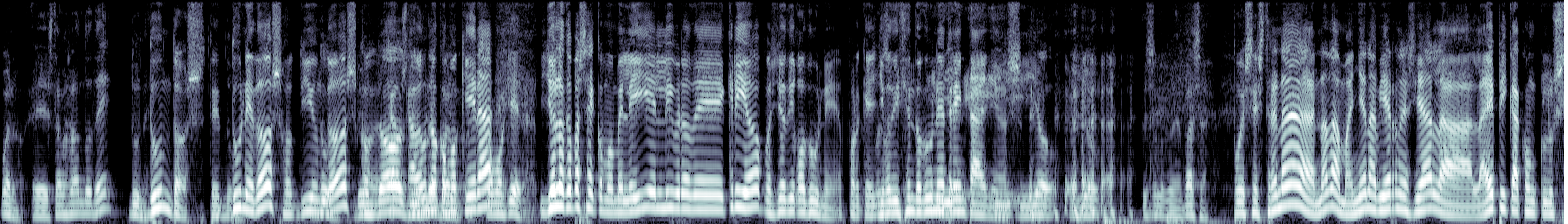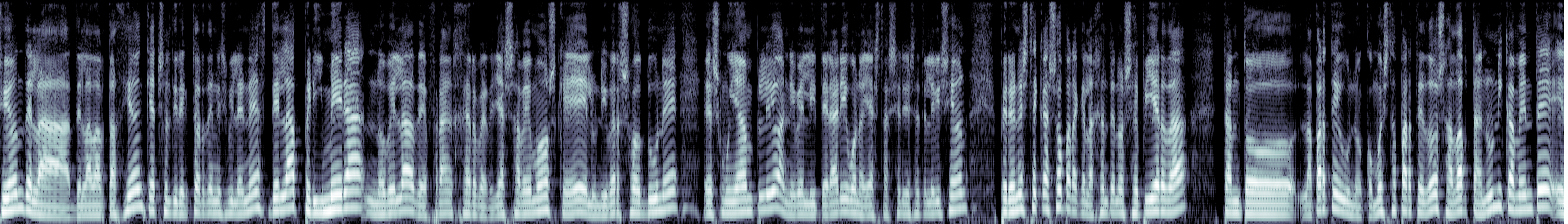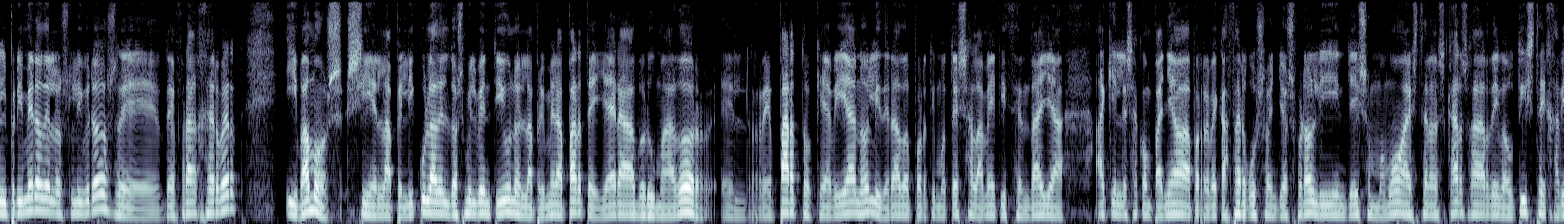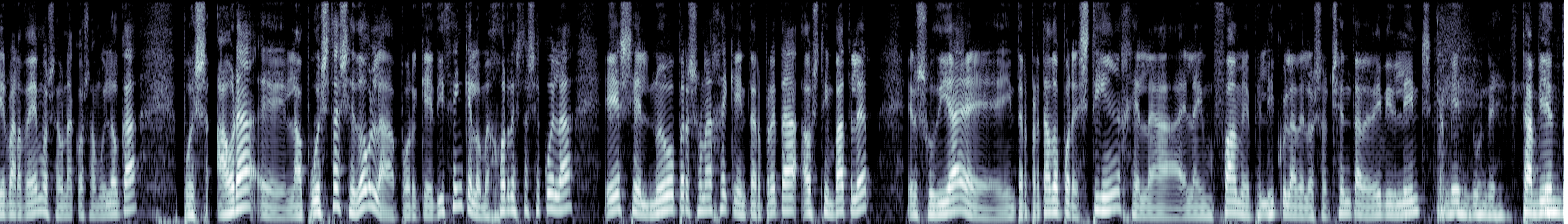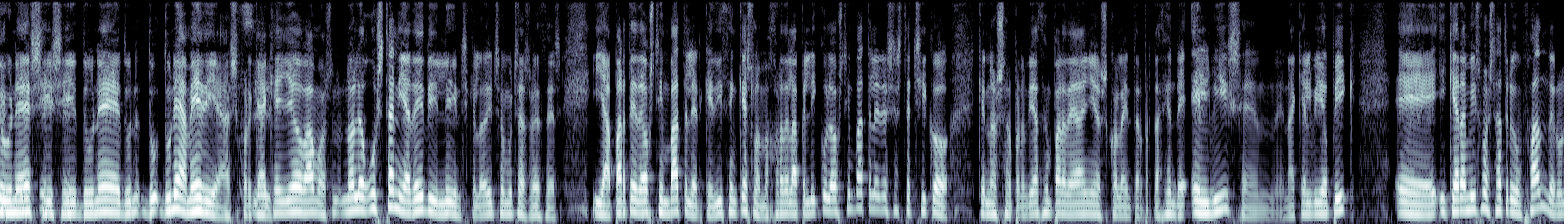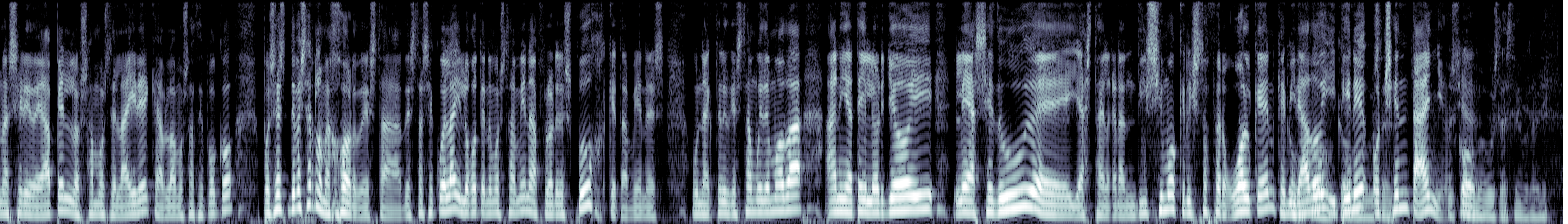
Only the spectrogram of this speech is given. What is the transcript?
Bueno, eh, estamos hablando de Dune. Dune 2, de Dune, 2 o Dune, 2, cada uno como, quiera. Y yo lo que pasa es que como me leí el libro de Crío, pues yo digo Dune, porque pues llevo diciendo Dune 30 años. Y, yo, yo, eso es lo que me pasa. Pues estrena, nada, mañana viernes ya la, épica conclusión de la, de la adaptación que ha hecho el director Denis Villeneuve de la primera novela de Frank Herbert. Ya sabemos que el universo Dune es muy amplio a nivel literario, bueno, ya está series de televisión, pero en este caso, para que la gente no se pierda, tanto la parte 1 como esta parte adaptan únicamente el primero de los libros de, Frank Herbert. Y vamos, si en la película del 2021, en la primera parte, ya era abrumador el reparto que había, ¿no? liderado por Timothée Salamet y Zendaya, a quien les acompañaba por Rebecca Ferguson, Josh Brolin, Jason Momoa, Stellan Skarsgård, Dave Bautista y Javier Bardem, o sea, una cosa muy loca, pues ahora eh, la apuesta se dobla, porque dicen que lo mejor de esta secuela es el nuevo personaje que interpreta Austin Butler, en su día eh, interpretado por Sting en la infame película de los 80 de David Lynch. También Dune. También Dune, sí, sí, Dune, Dune, a medias, porque aquello, vamos, no le gusta ni a David Lynch, que lo he dicho muchas veces. Y aparte de Austin Butler, que dicen que es lo mejor de la película, Austin Butler es este chico que nos sorprendió hace un par de años con la interpretación de Elvis en, aquel biopic eh, y que ahora mismo está triunfando en una serie de Apple, Los Amos del Aire, que hablamos hace poco. Pues es, debe ser lo mejor de esta, de esta secuela. Y luego tenemos también a Florence Pugh, que también es una actriz que está muy de moda, Anya Taylor-Joy, Lea Seydoux eh, y hasta el grandísimo Christopher Walken, que he mirado y tiene 80 años. ¿Cómo me gusta este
